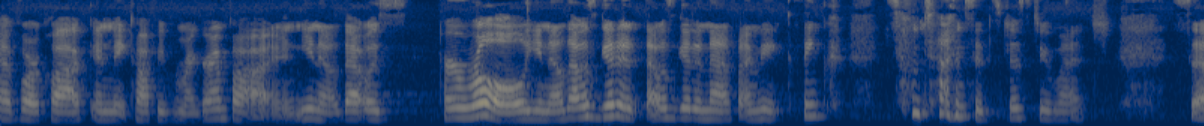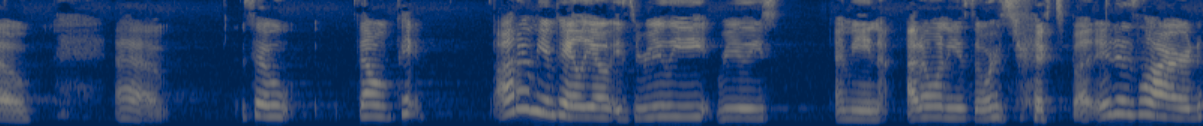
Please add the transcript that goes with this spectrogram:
at four o'clock and make coffee for my grandpa, and you know that was her role. You know that was good. That was good enough. I mean, think sometimes it's just too much. So, um, so, pa- autoimmune paleo is really, really. I mean, I don't want to use the word strict, but it is hard,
